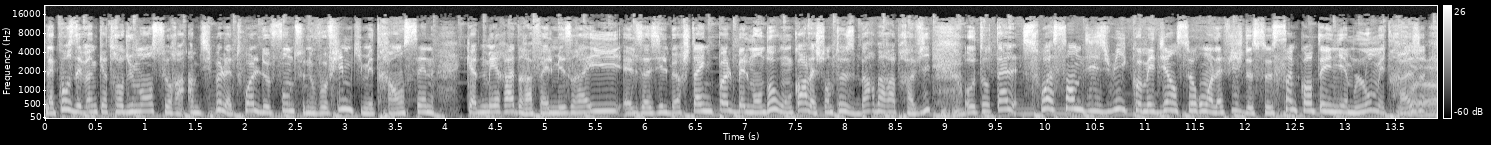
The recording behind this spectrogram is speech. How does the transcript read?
La course des 24 heures du Mans sera un petit peu la toile de fond de ce nouveau film qui mettra en scène Cadmerad, Raphaël Mezrahi, Elsa Zilberstein, Paul Belmondo ou encore la chanteuse Barbara Pravi. Au total, 78 comédiens seront à l'affiche de ce 51e long métrage. Voilà.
